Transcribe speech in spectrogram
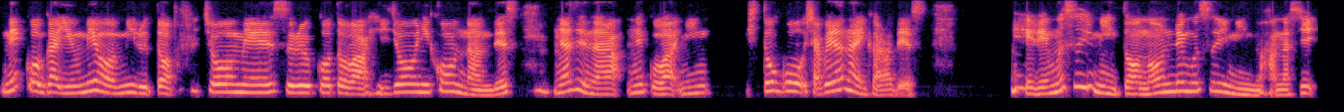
猫が夢を見ると証明することは非常に困難です。なぜなら猫は人人語喋らないからです。えレム睡眠とノンレム睡眠の話。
